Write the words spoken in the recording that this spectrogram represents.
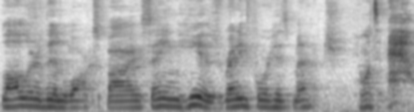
Lawler then walks by saying he is ready for his match. He wants it now.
